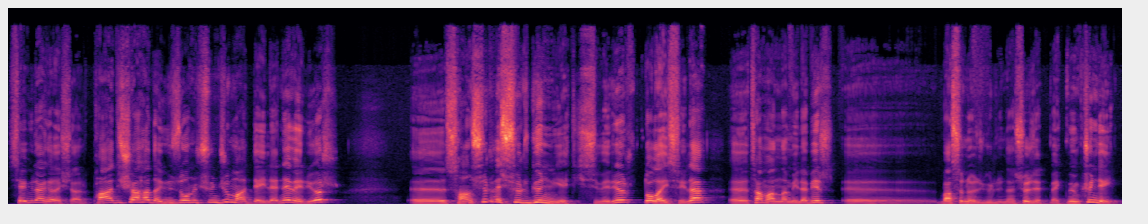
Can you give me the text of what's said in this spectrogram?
sevgili arkadaşlar padişaha da 113. maddeyle ne veriyor? E, sansür ve sürgün yetkisi veriyor. Dolayısıyla e, tam anlamıyla bir e, basın özgürlüğünden söz etmek mümkün değil.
